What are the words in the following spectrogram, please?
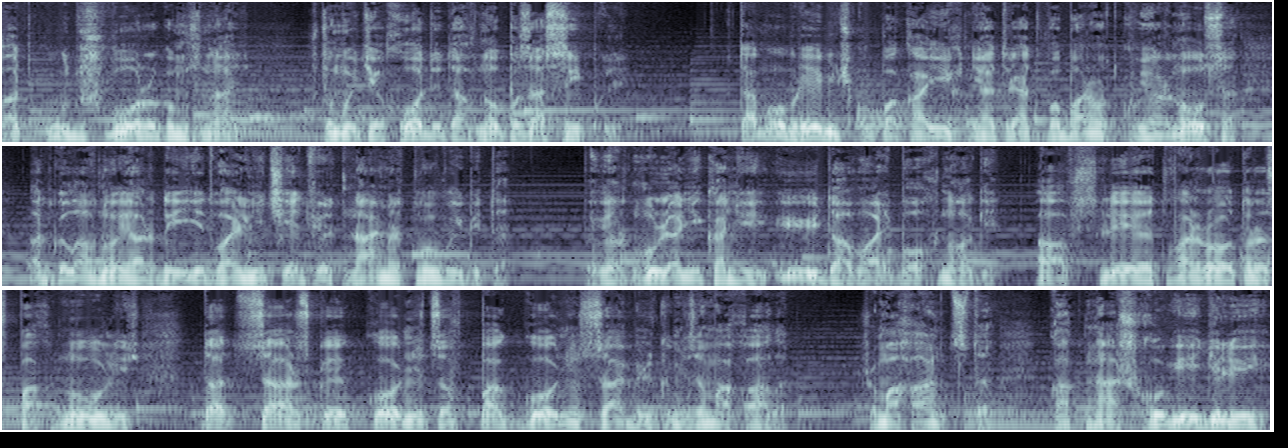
Откуда ж ворогам знать, что мы те ходы давно позасыпали? К тому времечку, пока ихний отряд в оборотку вернулся, от головной орды едва ли не четверть намертво выбита. Повернули они коней и давай бог ноги. А вслед ворота распахнулись, да царская конница в погоню сабельками замахала. Шамаханцы-то, как наших увидели,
